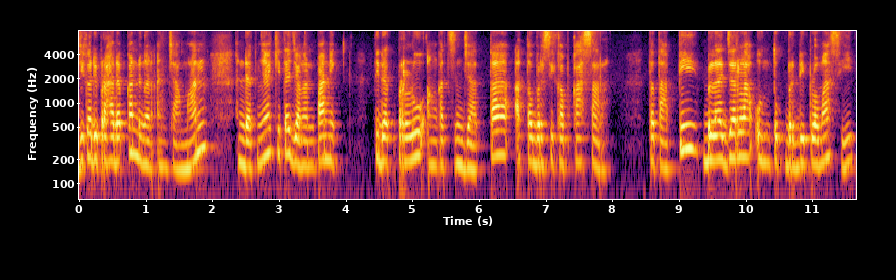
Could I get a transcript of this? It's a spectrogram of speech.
Jika diperhadapkan dengan ancaman, hendaknya kita jangan panik, tidak perlu angkat senjata atau bersikap kasar tetapi belajarlah untuk berdiplomasi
